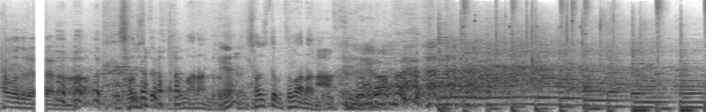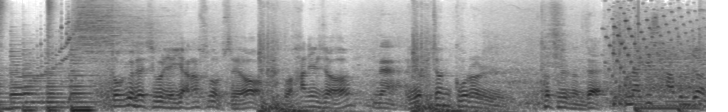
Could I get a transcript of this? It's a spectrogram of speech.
차고 들어가는. 선수 때부터 말 안 들었어요. 선수 때부터 말 안 들었어요. 도쿄 대첩을 얘기 안 할 수가 없어요. 또 한일전 네. 역전골을 터뜨렸는데 끝나기 4분 전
